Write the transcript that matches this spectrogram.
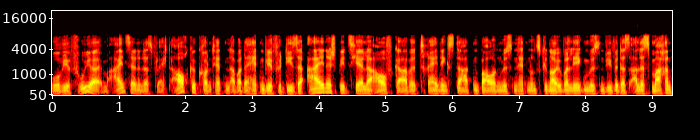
wo wir früher im Einzelnen das vielleicht auch gekonnt hätten, aber da hätten wir für diese eine spezielle Aufgabe Trainingsdaten bauen müssen, hätten uns genau überlegen müssen, wie wir das alles machen.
